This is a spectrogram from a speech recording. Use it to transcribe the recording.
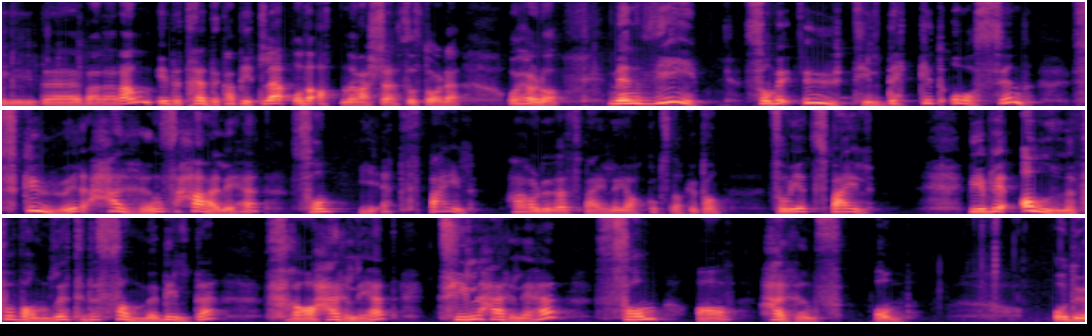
i det, i det tredje kapitlet og det 18. verset. så står det og hør nå. Men vi som med utildekket åsyn skuer Herrens herlighet som i et speil. Her har du det speilet Jakob snakket om. Som i et speil. Vi blir alle forvandlet til det samme bildet, fra herlighet til herlighet, som av Herrens ånd. Og du,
